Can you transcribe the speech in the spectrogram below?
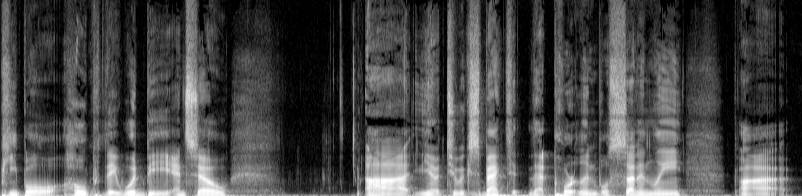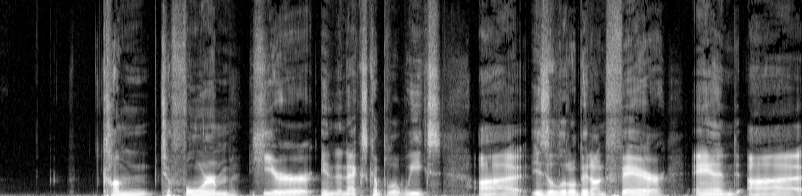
people hoped they would be. And so, uh, you know, to expect that Portland will suddenly uh, come to form here in the next couple of weeks uh, is a little bit unfair. And uh,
